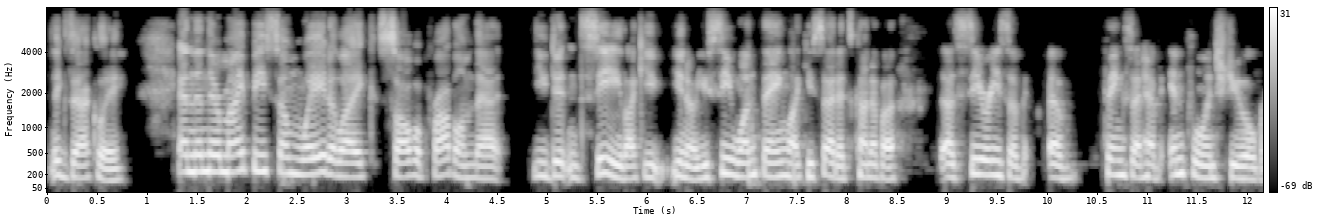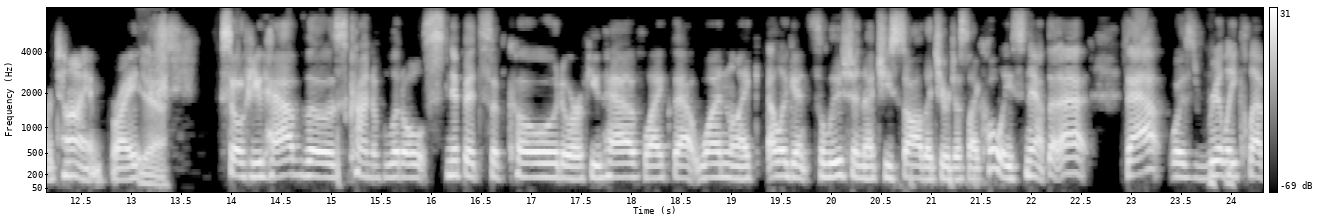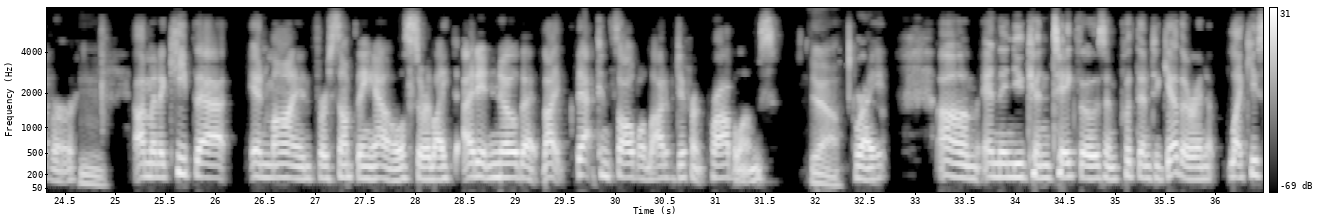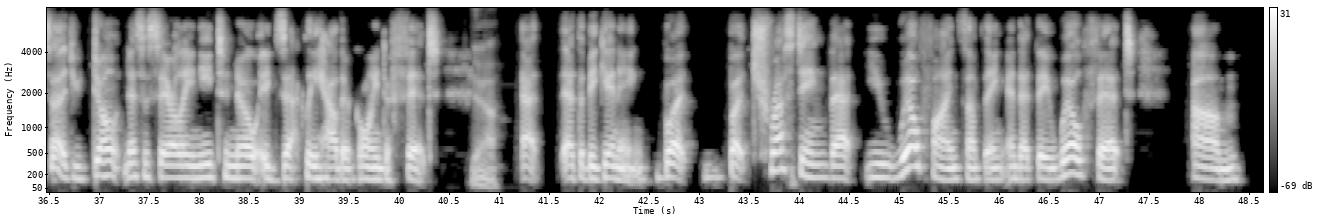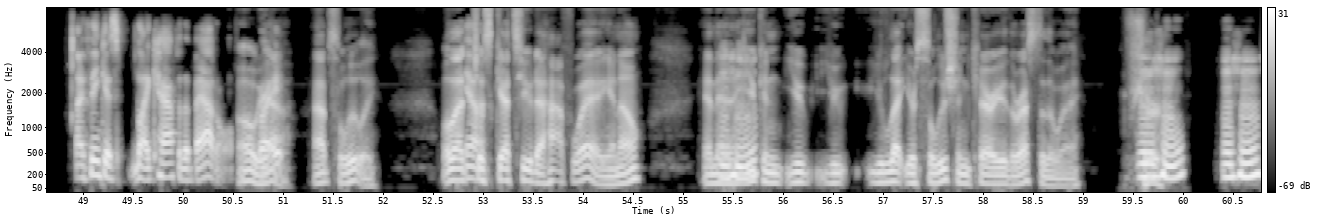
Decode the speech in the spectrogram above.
Exactly. And then there might be some way to like solve a problem that you didn't see. Like you, you know, you see one thing, like you said, it's kind of a, a series of, of things that have influenced you over time, right? Yeah. So if you have those kind of little snippets of code, or if you have like that one like elegant solution that you saw that you're just like, holy snap, that that was really clever. Hmm. I'm going to keep that in mind for something else, or like I didn't know that like that can solve a lot of different problems, Yeah. right? Um, and then you can take those and put them together. And like you said, you don't necessarily need to know exactly how they're going to fit Yeah. At the beginning, but but trusting that you will find something and that they will fit, um, I think is like half of the battle. Oh right? yeah, absolutely. Well, that Yeah. just gets you to halfway, you know, and then Mhm. you can you you you let your solution carry you the rest of the way. Sure. hmm hmm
